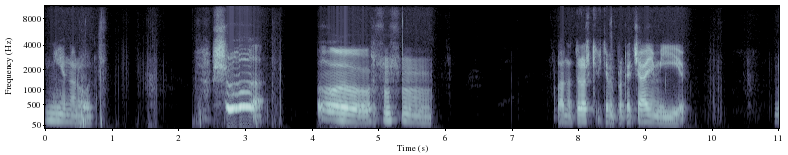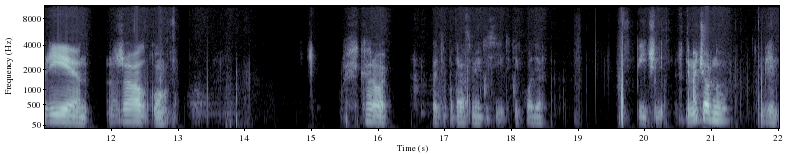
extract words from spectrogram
Ні, народ. Що? О, хе-хе. Ладно, трошки хоча б прокачаємо її. Блін, жалко. Ой, Короче. Давайте покрасимо якийсь її такий колір. Пічний. Тут нема чорного. Блін,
